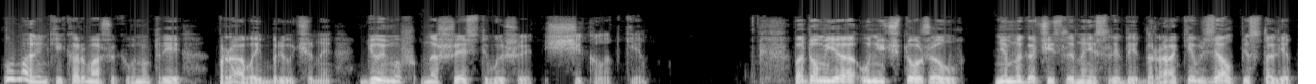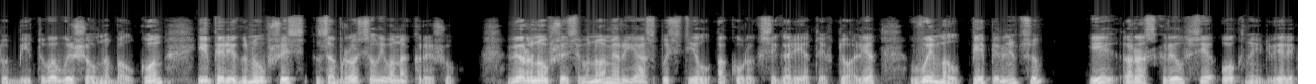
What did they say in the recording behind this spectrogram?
в маленький кармашек внутри правой брючины, дюймов на шесть выше щиколотки. Потом я уничтожил немногочисленные следы драки, взял пистолет убитого, вышел на балкон и, перегнувшись, забросил его на крышу. Вернувшись в номер, я спустил окурок сигареты в туалет, вымыл пепельницу и раскрыл все окна и двери,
